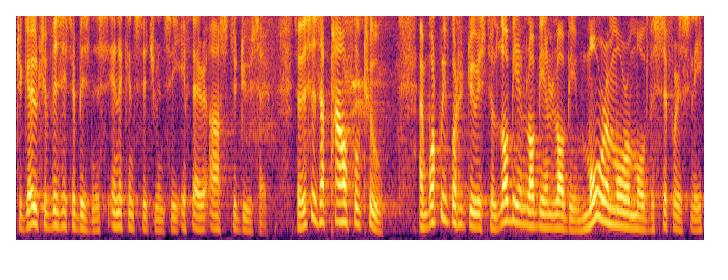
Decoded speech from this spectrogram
to go to visit a business in a constituency if they're asked to do so. So this is a powerful tool. And what we've got to do is to lobby and lobby and lobby more and more and more vociferously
